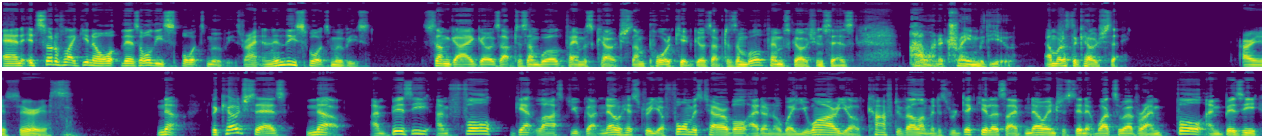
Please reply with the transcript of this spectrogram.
And it's sort of like, you know, there's all these sports movies, right? And in these sports movies, some guy goes up to some world famous coach, some poor kid goes up to some world famous coach and says, I want to train with you. And what does the coach say? Are you serious? No. The coach says, no, I'm busy. I'm full. Get lost. You've got no history. Your form is terrible. I don't know where you are. Your calf development is ridiculous. I have no interest in it whatsoever. I'm full. I'm busy.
